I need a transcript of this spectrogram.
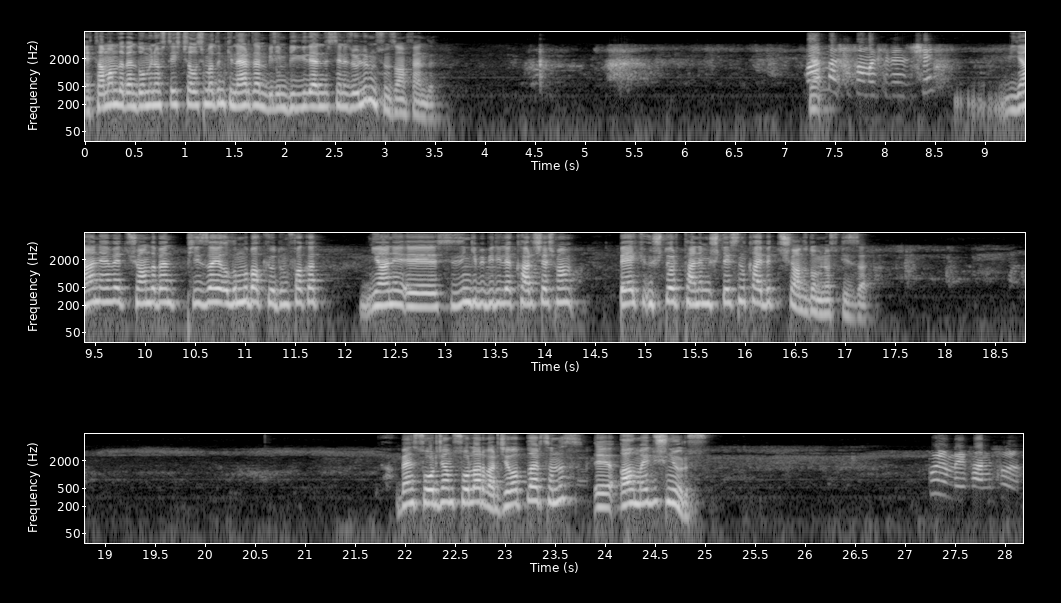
E tamam da ben Domino's'ta hiç çalışmadım ki nereden bileyim bilgilendirseniz ölür müsünüz hanımefendi? Var Ya- mı başka sormak istediğiniz bir şey? Yani evet şu anda ben pizzaya ılımlı bakıyordum fakat yani e, sizin gibi biriyle karşılaşmam belki 3-4 tane müşterisini kaybetti şu anda Domino's Pizza. Ben soracağım sorular var. Cevaplarsanız e, almayı düşünüyoruz. Buyurun beyefendi sorun.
